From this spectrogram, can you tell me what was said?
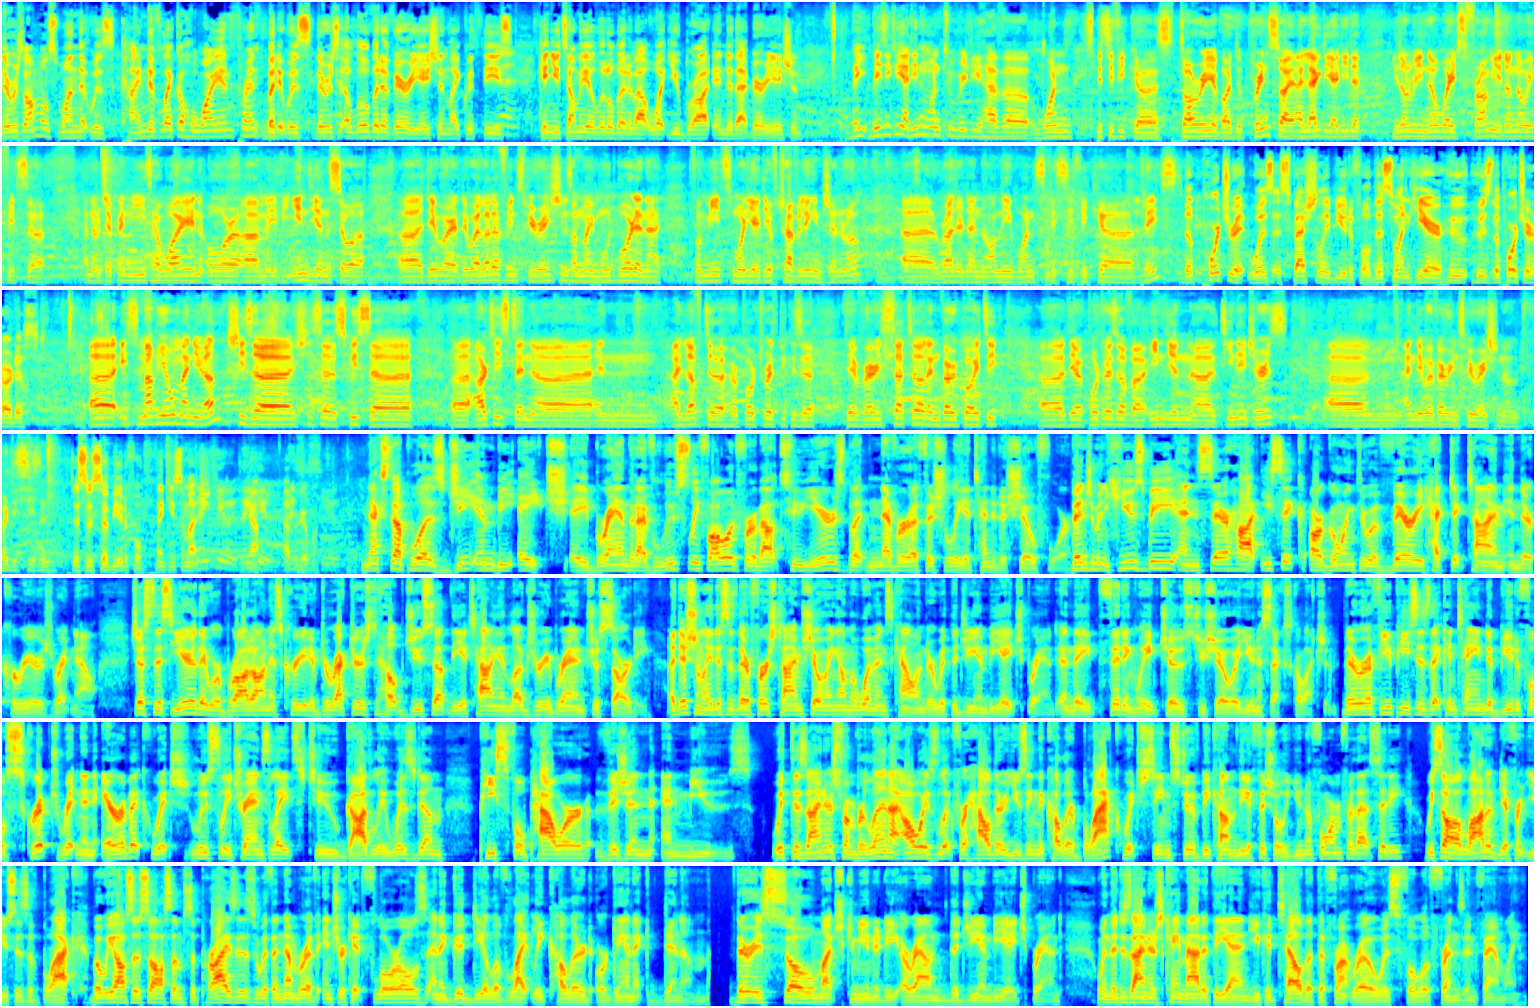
There was almost one that was kind of like a Hawaiian print, but it was there was a little bit of variation, like with these. Can you tell me a little bit about what you brought into that variation? Ba- basically, I didn't want to really have uh, one specific uh, story about the print, so I, I like the idea that you don't really know where it's from. You don't know if it's uh, I don't know Japanese, Hawaiian, or uh, maybe Indian. So uh, uh, there were there were a lot of inspirations on my mood board, and I, for me, it's more the idea of traveling in general uh, rather than only one specific uh, place. The portrait was especially beautiful. This one here, who who's the portrait artist? Uh, it's Marion Manuel. She's a she's a Swiss uh, uh, artist, and uh, and I loved uh, her portraits because uh, they're very subtle and very poetic. Uh, they are portraits of uh, Indian uh, teenagers, um, and they were very inspirational for this season. This was so beautiful. Thank you so much. Thank you, thank Yeah, you. Have a good one. Next up was GmbH, a brand that I've loosely followed for about two years, but never officially attended a show for. Benjamin Huseby and Serhat Isik are going through a very hectic time in their careers right now. Just this year, they were brought on as creative directors to help juice up the Italian luxury brand Trussardi. Additionally, this is their first time showing on the women's calendar with the GmbH brand, and they fittingly chose to show a unisex collection. There were a few pieces that contained a beautiful script written in Arabic, which loosely translates to godly wisdom, peaceful power, vision, and muse. With designers from Berlin, I always look for how they're using the color black, which seems to have become the official uniform for that city. We saw a lot of different uses of black, but we also saw some surprises with a number of intricate florals and a good deal of lightly colored organic denim. There is so much community around the GmbH brand. When the designers came out at the end, you could tell that the front row was full of friends and family.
